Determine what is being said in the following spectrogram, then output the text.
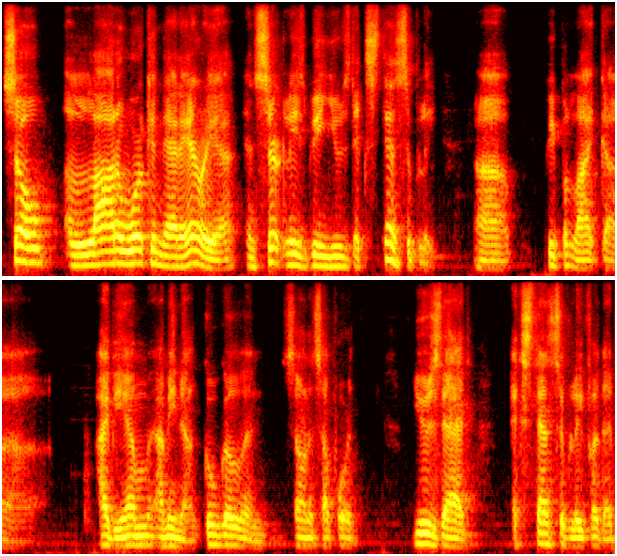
So a lot of work in that area and certainly is being used extensively. Uh, people like uh, IBM, I mean, uh, Google and so on and so forth, use that extensively for the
